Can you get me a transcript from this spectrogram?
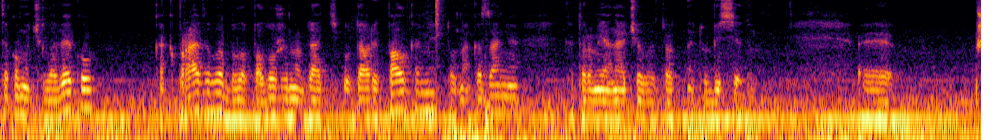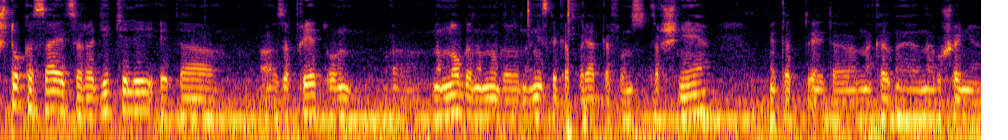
такому человеку, как правило, было положено дать удары палками, то наказание – которым я начал эту, эту беседу. Э, что касается родителей, это а, запрет, он намного-намного, на несколько порядков он страшнее. Это, это э, нарушение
